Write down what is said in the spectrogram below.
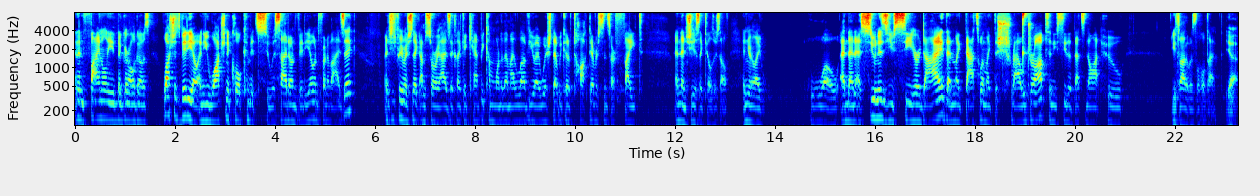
And then finally the girl goes, Watch this video and you watch Nicole commit suicide on video in front of Isaac. And she's pretty much like, I'm sorry, Isaac. Like, I can't become one of them. I love you. I wish that we could have talked ever since our fight. And then she just like kills herself. And you're like, whoa. And then as soon as you see her die, then like that's when like the shroud drops and you see that that's not who you thought it was the whole time. Yeah.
